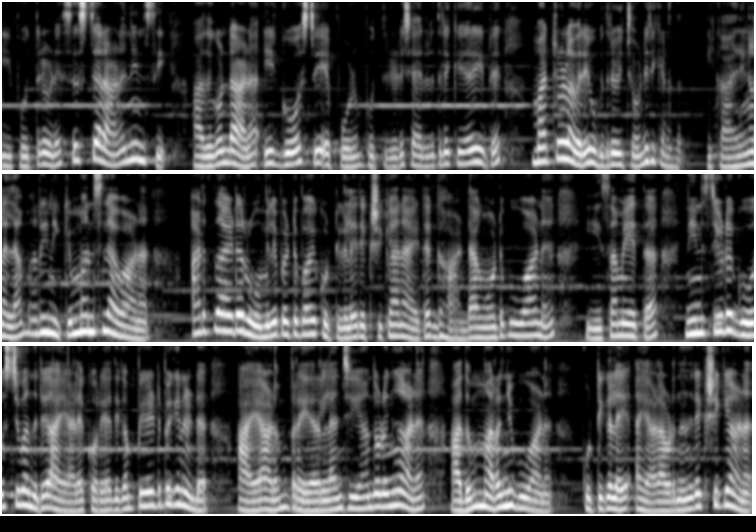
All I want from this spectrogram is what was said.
ഈ പുത്രിയുടെ സിസ്റ്ററാണ് നിൻസി. അതുകൊണ്ടാണ് ഈ ഗോസ്റ്റ് എപ്പോഴും പുത്രിയുടെ ശരീരത്തിൽ കയറിയിട്ട് മറ്റുള്ളവരെ ഉപദ്രവിച്ചുകൊണ്ടിരിക്കുന്നത് ഈ കാര്യങ്ങളെല്ലാം റിനിക്കും മനസ്സിലാവാണ്. അടുത്തതായിട്ട് റൂമിൽ പെട്ടുപോയ കുട്ടികളെ രക്ഷിക്കാനായിട്ട് ഗാണ്ട അങ്ങോട്ട് പോവാണ്. ഈ സമയത്ത് നിൻസിയുടെ ഗോസ്റ്റ് വന്നിട്ട് അയാളെ കുറേയധികം പേടിപ്പിക്കുന്നുണ്ട്. അയാളും പ്രെയറെല്ലാം ചെയ്യാൻ തുടങ്ങുകയാണ്. അതും മറഞ്ഞു പോവാണ്. കുട്ടികളെ അയാൾ അവിടെ നിന്ന് രക്ഷിക്കുകയാണ്.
